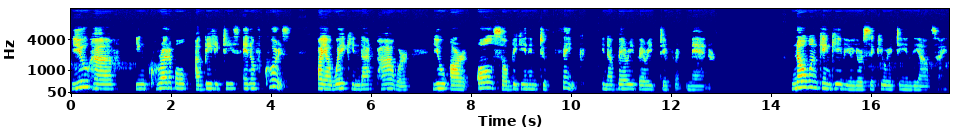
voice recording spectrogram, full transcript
You have incredible abilities and of course by awakening that power, you are also beginning to think in a very, very different manner. No one can give you your security in the outside,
